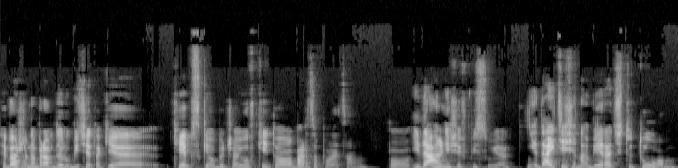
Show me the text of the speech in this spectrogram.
Chyba, że naprawdę lubicie takie kiepskie obyczajówki, to bardzo polecam, bo idealnie się wpisuje. Nie dajcie się nabierać tytułom.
